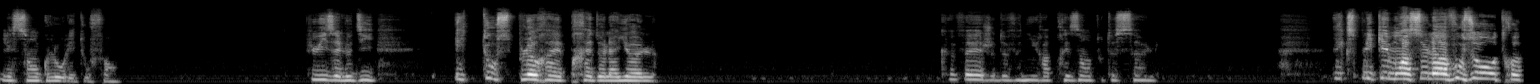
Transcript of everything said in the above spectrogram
les sanglots l'étouffant. Puis elle dit et tous pleuraient près de l'aïeul. Que vais-je devenir à présent toute seule? Expliquez-moi cela, vous autres,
